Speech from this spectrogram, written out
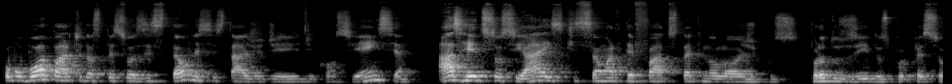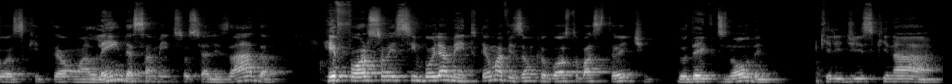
como boa parte das pessoas estão nesse estágio de, de consciência, as redes sociais, que são artefatos tecnológicos produzidos por pessoas que estão além dessa mente socializada, reforçam esse embolhamento. Tem uma visão que eu gosto bastante do David Snowden, que ele diz que na,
